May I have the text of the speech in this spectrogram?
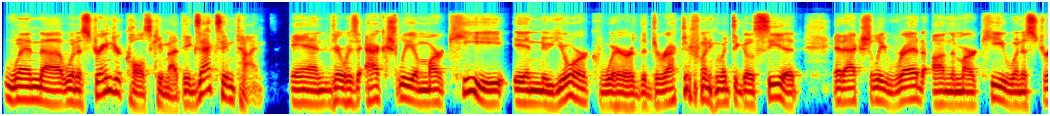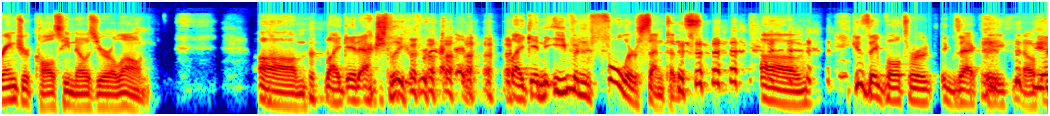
when uh, when a stranger calls came out the exact same time, and there was actually a marquee in New York where the director, when he went to go see it, it actually read on the marquee, "When a stranger calls, he knows you're alone." Um, like it actually read like an even fuller sentence, um, because they both were exactly you know Yeah.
